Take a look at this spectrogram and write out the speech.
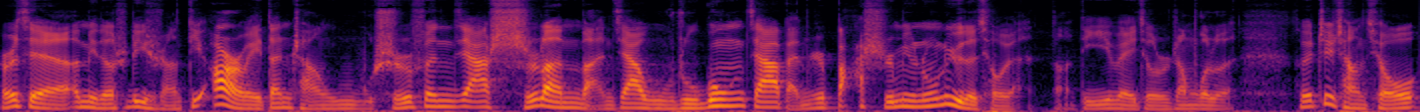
而且恩比德是历史上第二位单场五十分加十篮板加五助攻加百分之八十命中率的球员，第一位就是张伯伦。所以这场球。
